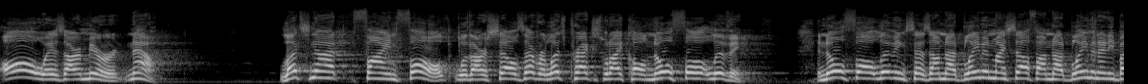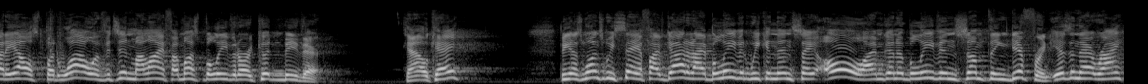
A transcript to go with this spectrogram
always our mirror. Now, let's not find fault with ourselves ever. Let's practice what I call no fault living. And no fault living says, I'm not blaming myself, I'm not blaming anybody else, but wow, if it's in my life, I must believe it or it couldn't be there. Okay? Because once we say, if I've got it, I believe it, we can then say, oh, I'm going to believe in something different. Isn't that right?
